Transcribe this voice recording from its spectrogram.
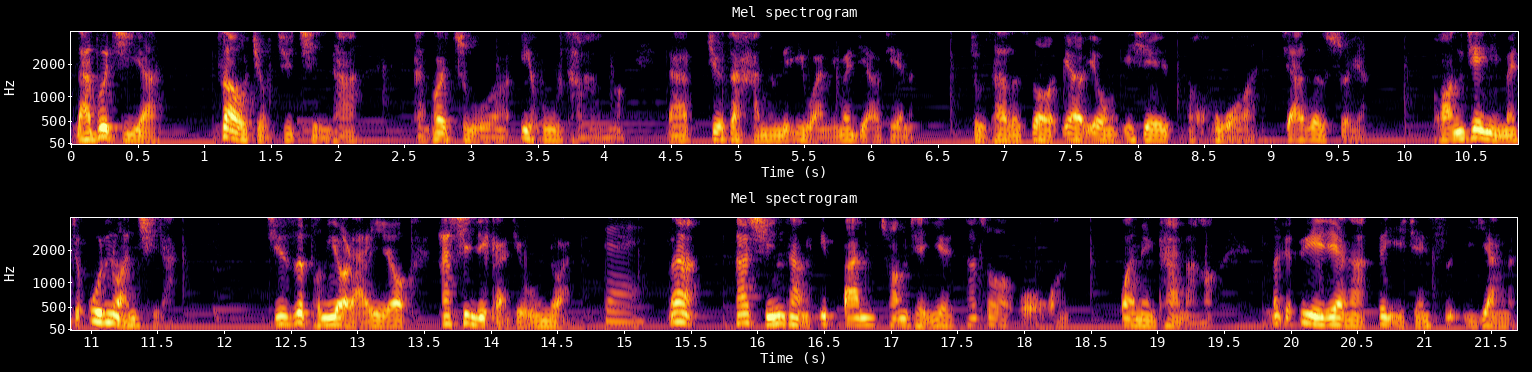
来不及啊，造酒去请他，赶快煮啊一壶茶，然后就在寒冷的夜晚里面聊天了。煮茶的时候要用一些火加热水啊，房间里面就温暖起来。其实是朋友来以后，他心里感觉温暖。对，那他寻常一般窗前月，他说我往外面看了哈，那个月亮啊跟以前是一样的。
